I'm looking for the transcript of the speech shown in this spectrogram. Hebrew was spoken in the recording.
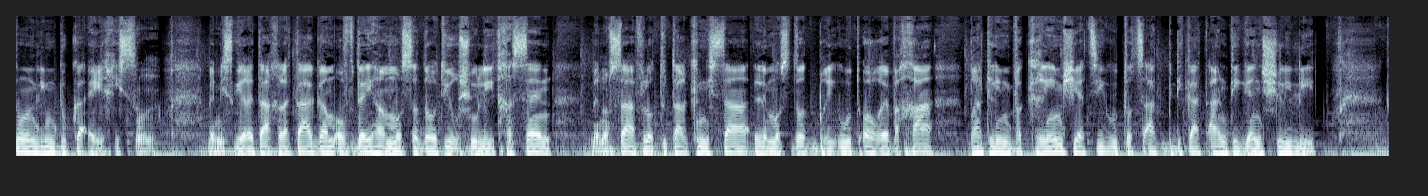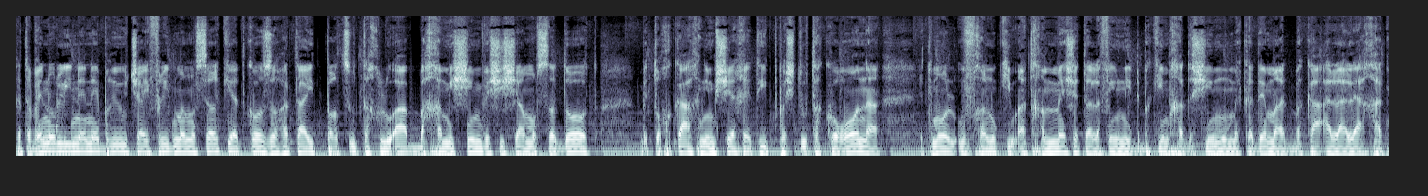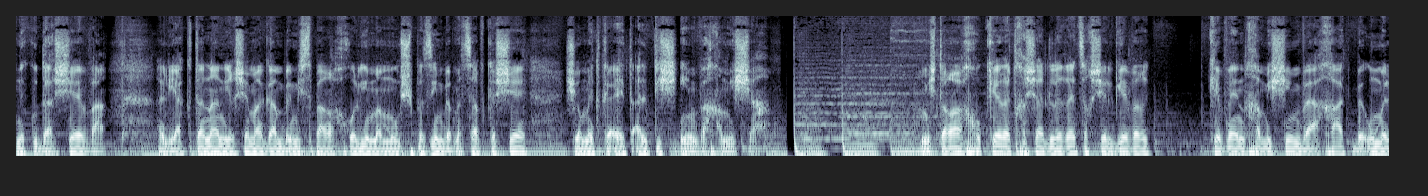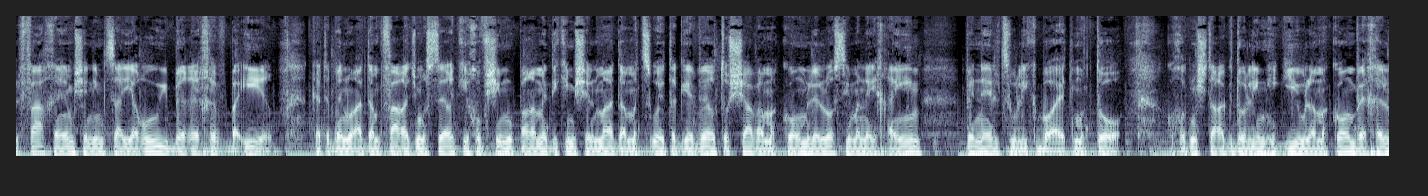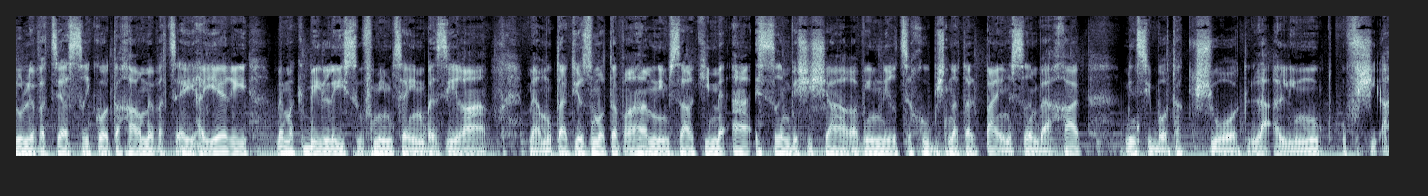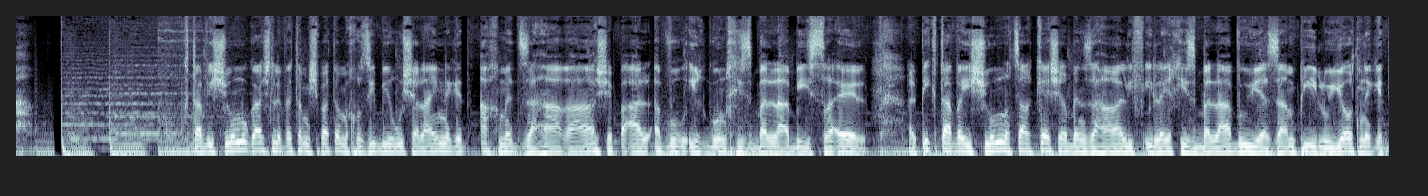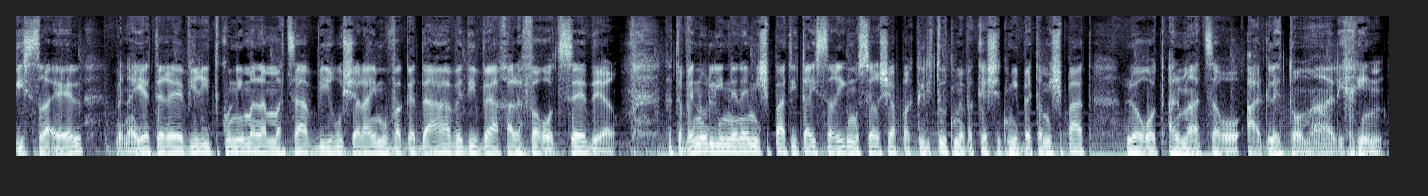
חיסון למדוכאי חיסון. במסגרת ההחלטה גם עובדי המוסדות יורשו להתחסן. בנוסף, לא תותר כניסה למוסדות בריאות או רווחה, פרט למבקרים שיציגו תוצאת בדיקת אנטיגן שלילית. כתבנו לענייני בריאות שי פרידמן מוסר כי עד כה זוהתה התפרצות תחלואה ב-56 מוסדות. בתוך כך נמשכת התפשטות הקורונה. אתמול אובחנו כמעט 5,000 נדבקים חדשים ומקדם ההדבקה עלה ל-1.7. עלייה קטנה נרשמה גם במספר החולים המאושפזים במצב קשה, שעומד כעת על 95. המשטרה חוקרת חשד לרצח של גבר כבן 51 באום אל-פחם שנמצא ירוי ברכב בעיר. כתבנו אדם פראג' מוסר כי חובשים ופרמדיקים של מד"א מצאו את הגבר תושב המקום ללא סימני חיים ונאלצו לקבוע את מותו. כוחות משטרה גדולים הגיעו למקום והחלו לבצע סריקות אחר מבצעי הירי במקביל לאיסוף ממצאים בזירה. מעמותת יוזמות אברהם נמסר כי 126 ערבים נרצחו בשנת 2021 בנסיבות הקשורות לאלימות ופשיעה. כתב אישום הוגש לבית המשפט המחוזי בירושלים נגד אחמד זהרה שפעל עבור ארגון חיזבאללה בישראל. על פי כתב האישום נוצר קשר בין זהרה לפעילי חיזבאללה והוא יזם פעילויות נגד ישראל. בין היתר העביר עדכונים על המצב בירושלים ובגדה ודיווח על הפרות סדר. כתבנו לענייני משפט איתי שריג מוסר שהפרקליטות מבקשת מבית המשפט להורות על מעצרו עד לתום ההליכים.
